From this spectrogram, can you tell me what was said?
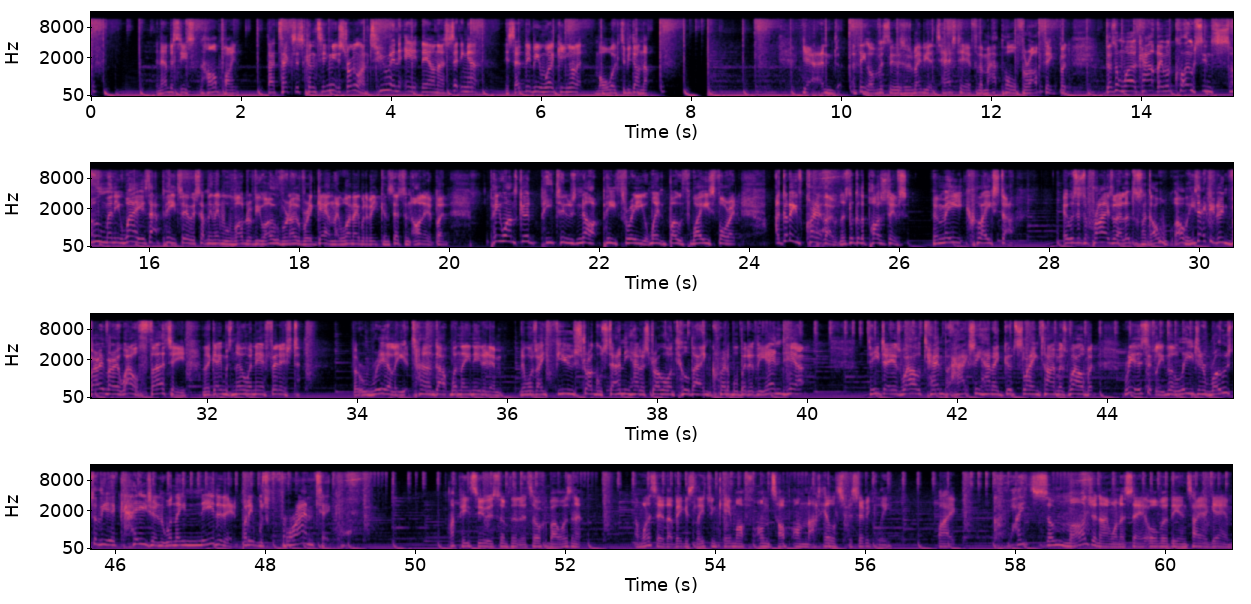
And Embassy's hard point that Texas continue to struggle on. Two and eight they are now sitting at. They said they've been working on it. More work to be done though. Yeah, and I think obviously this was maybe a test here for the map pool for Optic, but doesn't work out. They were close in so many ways. That P2 is something they will VOD review over and over again. They weren't able to be consistent on it, but P1's good, P2's not. P3 went both ways for it. I got to give credit though. Let's look at the positives. For me, Clayster. It was a surprise when I looked. It's like, oh, oh, he's actually doing very, very well. 30, and the game was nowhere near finished but really it turned up when they needed him. There was a few struggles. Standy had a struggle until that incredible bit at the end here. TJ as well, Temp actually had a good slaying time as well, but realistically, the Legion rose to the occasion when they needed it, but it was frantic. That P2 is something to talk about, wasn't it? I want to say that Vegas Legion came off on top on that hill specifically by quite some margin, I want to say, over the entire game.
